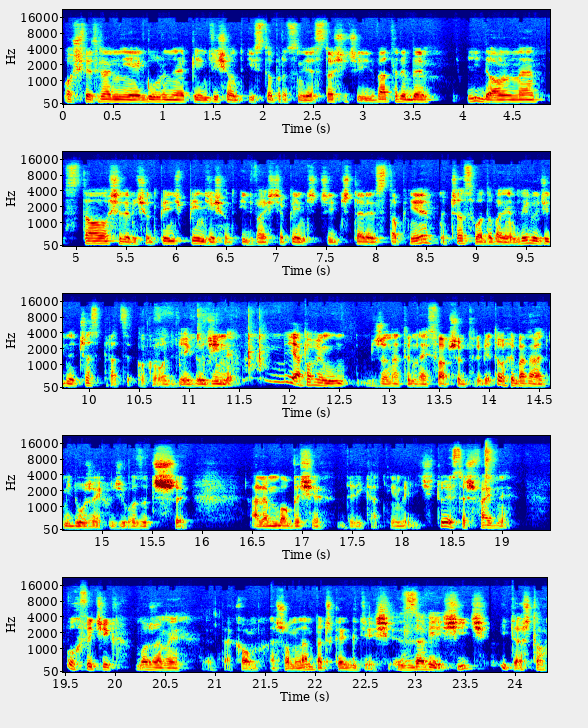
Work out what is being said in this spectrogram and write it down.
Oświetlenie górne 50 i 100% jasności, czyli dwa tryby i dolne 175, 50 i 25, czyli 4 stopnie. Czas ładowania 2 godziny, czas pracy około 2 godziny. Ja powiem, że na tym najsłabszym trybie to chyba nawet mi dłużej chodziło ze 3, ale mogę się delikatnie mylić. Tu jest też fajny uchwycik. Możemy taką naszą lampeczkę gdzieś zawiesić i też to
